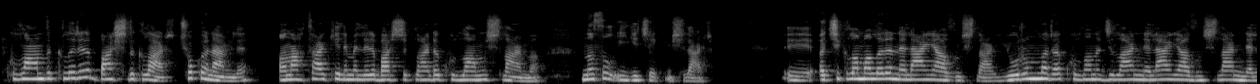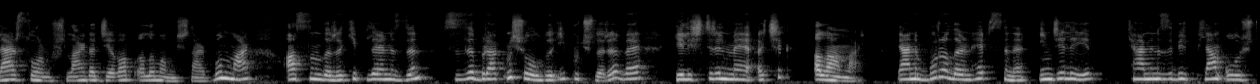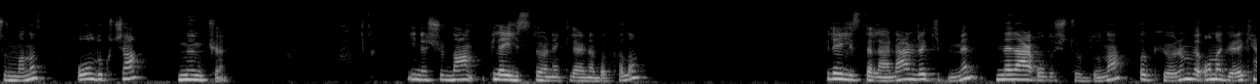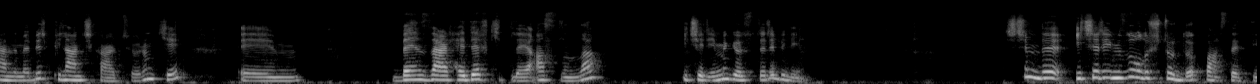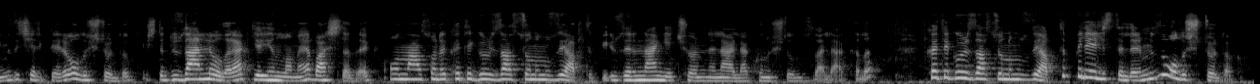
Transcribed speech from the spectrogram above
kullandıkları başlıklar çok önemli. Anahtar kelimeleri başlıklarda kullanmışlar mı? Nasıl ilgi çekmişler? E, açıklamalara neler yazmışlar? Yorumlara kullanıcılar neler yazmışlar, neler sormuşlar da cevap alamamışlar. Bunlar aslında rakiplerinizin size bırakmış olduğu ipuçları ve geliştirilmeye açık alanlar. Yani buraların hepsini inceleyip kendinize bir plan oluşturmanız oldukça mümkün. Yine şuradan playlist örneklerine bakalım playlistelerden rakibimin neler oluşturduğuna bakıyorum ve ona göre kendime bir plan çıkartıyorum ki e, benzer hedef kitleye aslında içeriğimi gösterebileyim. Şimdi içeriğimizi oluşturduk, bahsettiğimiz içerikleri oluşturduk. İşte düzenli olarak yayınlamaya başladık. Ondan sonra kategorizasyonumuzu yaptık. Bir üzerinden geçiyorum nelerle konuştuğumuzla alakalı. Kategorizasyonumuzu yaptık, playlistelerimizi oluşturduk.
